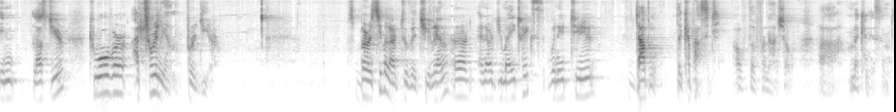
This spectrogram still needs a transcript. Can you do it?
in last year to over a trillion per year. It's very similar to the Chilean energy matrix. We need to double the capacity of the financial uh, mechanisms.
